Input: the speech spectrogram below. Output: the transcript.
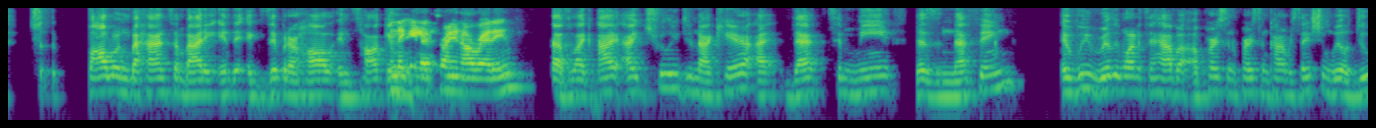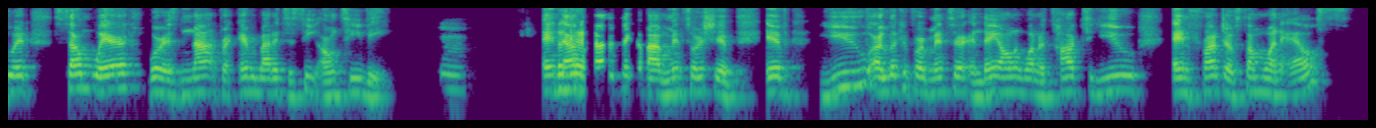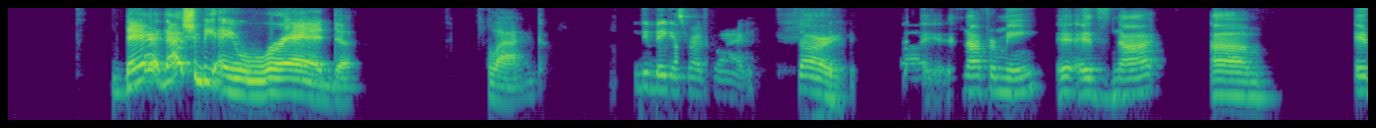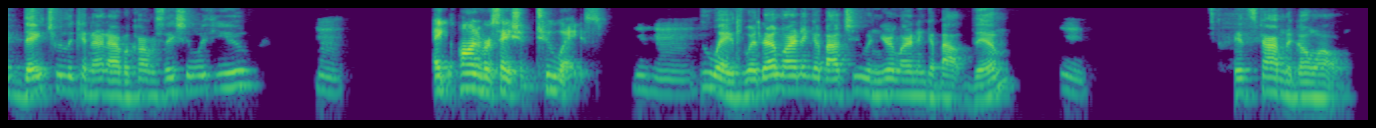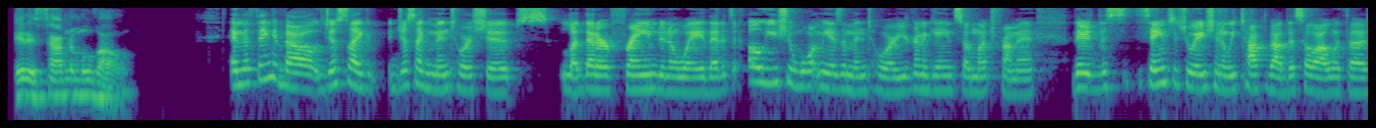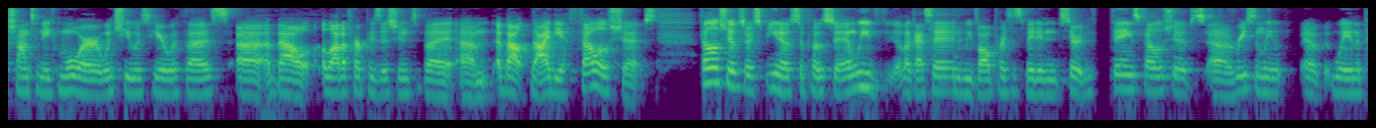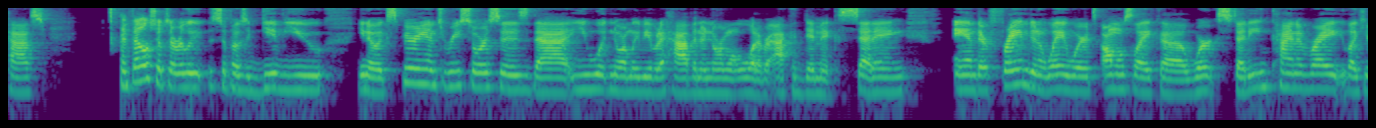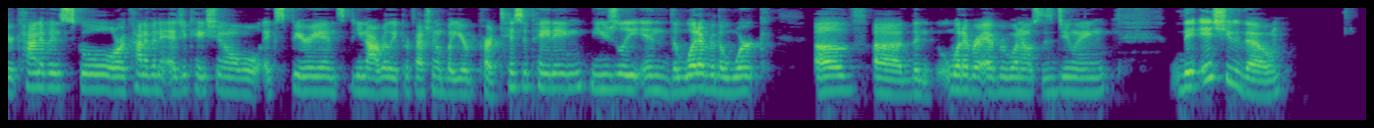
following behind somebody in the exhibitor hall and talking and they get a train already. stuff like i i truly do not care i that to me does nothing if we really wanted to have a, a person-to-person conversation we'll do it somewhere where it's not for everybody to see on tv Mm. and Because- that's another thing about mentorship. If you are looking for a mentor and they only want to talk to you in front of someone else, There, that should be a red flag. The biggest red flag. sorry, it's not for me. It- it's not. Um, if they truly cannot have a conversation with you, Mm. A conversation, two ways. hmm two ways where they're learning about you and you're learning about them, Mm. it's time to go on. It is time to move on. And the thing about just like just like mentorships like that are framed in a way that it's like, oh you should want me as a mentor you're going to gain so much from it. They're the same situation and we talked about this a lot with uh, Shantanique Moore when she was here with us uh, about a lot of her positions, but um, about the idea of fellowships. Fellowships are you know supposed to and we've like I said we've all participated in certain things fellowships uh, recently uh, way in the past and fellowships are really supposed to give you you know experience resources that you wouldn't normally be able to have in a normal whatever academic setting. And they're framed in a way where it's almost like a work study kind of right? Like you're kind of in school or kind of an educational experience you're not really professional but you're participating usually in the whatever the work of uh the whatever everyone else is doing. The issue though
